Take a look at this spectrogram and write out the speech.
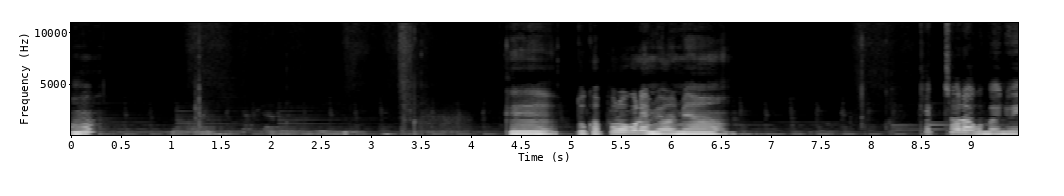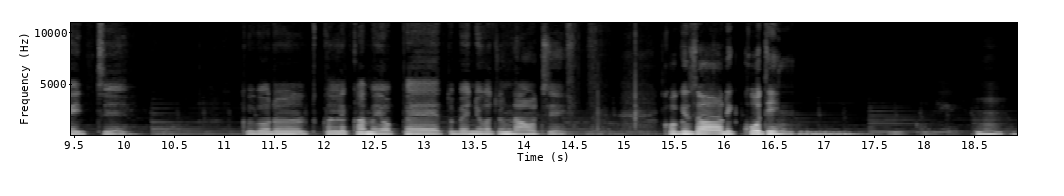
응? 이? 그 녹화 프로그램 열면 캡처라고 메뉴에 있지. 그거를 클릭하면 옆에 또 메뉴가 쭉 나오지. 거기서 리코딩. 리코딩? 응.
